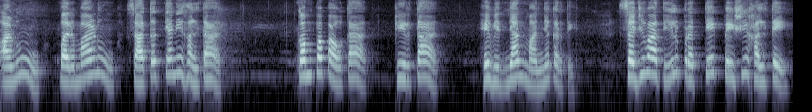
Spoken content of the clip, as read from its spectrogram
अणू परमाणू सातत्याने हलतात. कंप पावतात फिरतात हे विज्ञान मान्य करते. सजीवातील प्रत्येक पेशी हलते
